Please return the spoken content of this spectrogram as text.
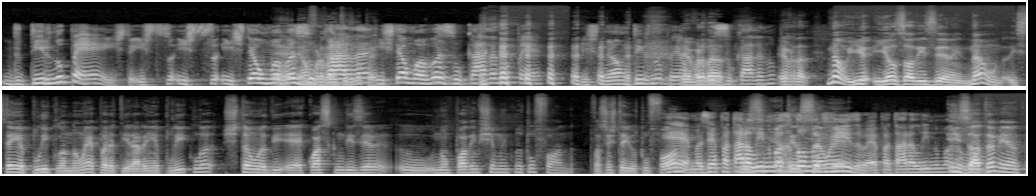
de tiro no pé. Isto, isto, isto, isto é uma É- é um bazucada, isto é uma bazucada no pé. Isto não é um tiro no pé, é, É uma verdade. bazucada no pé. É verdade. Não, e, e eles ao dizerem, não, isso tem a película, não é para tirarem a película, estão a, é quase como dizer, não podem mexer muito no telefone. Vocês têm o telefone. É, mas é para estar ali numa redoma de é- vidro, é para estar ali numa redoma. Exatamente,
